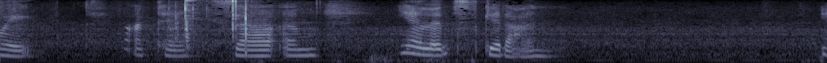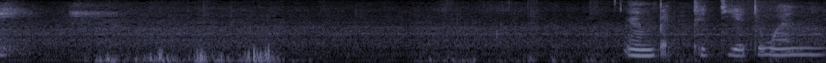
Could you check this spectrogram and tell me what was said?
Wait. Okay, so um yeah, let's get on. And back to the other one.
